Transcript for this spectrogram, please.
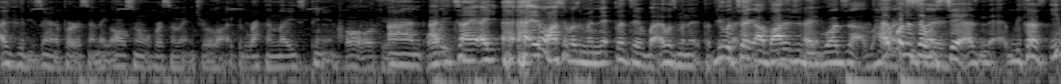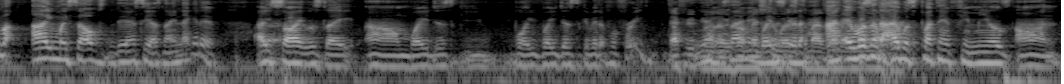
I could discern a person like also know a person went through a lot I could recognize pain Oh, okay. and Oh, at the time I I didn't want to say it was manipulative but it was manipulative you would take advantage of the Right. ones that I wouldn't say it was exercise. because even I myself didn't see it as nothing negative. I saw it was like, um, why just why why just give it up for free? If you You understand me? Why just give it up? might as well And it wasn't that I was putting females on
